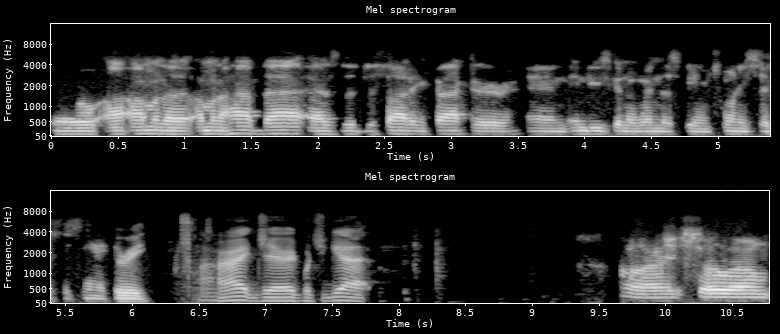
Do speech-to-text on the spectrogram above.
So I, I'm gonna I'm gonna have that as the deciding factor, and Indy's gonna win this game 26 to 23. All right, Jarrid, what you got? All right, so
